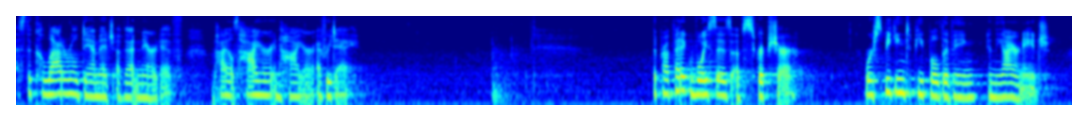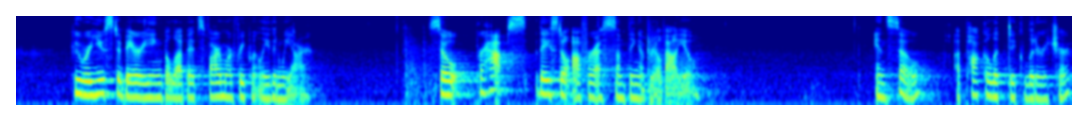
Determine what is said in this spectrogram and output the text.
as the collateral damage of that narrative piles higher and higher every day. The prophetic voices of Scripture were speaking to people living in the Iron Age who were used to burying beloveds far more frequently than we are. So perhaps they still offer us something of real value. And so, apocalyptic literature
